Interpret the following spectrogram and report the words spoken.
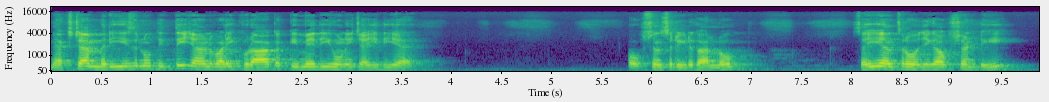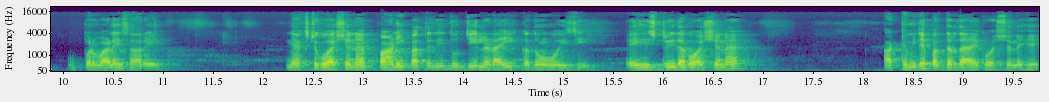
ਨੈਕਸਟ ਹੈ ਮਰੀਜ਼ ਨੂੰ ਦਿੱਤੀ ਜਾਣ ਵਾਲੀ ਖੁਰਾਕ ਕਿਵੇਂ ਦੀ ਹੋਣੀ ਚਾਹੀਦੀ ਹੈ? ਆਪਸ਼ਨਸ ਰੀਡ ਕਰ ਲਓ। ਸਹੀ ਆਨਸਰ ਹੋ ਜਾਏਗਾ ਆਪਸ਼ਨ ਡੀ ਉੱਪਰ ਵਾਲੇ ਸਾਰੇ। ਨੈਕਸਟ ਕੁਐਸਚਨ ਹੈ, ਪਾਣੀਪਤ ਦੀ ਦੂਜੀ ਲੜਾਈ ਕਦੋਂ ਹੋਈ ਸੀ? ਇਹ ਹਿਸਟਰੀ ਦਾ ਕੁਐਸਚਨ ਹੈ। 8ਵੀਂ ਦੇ ਪੱਧਰ ਦਾ ਹੈ ਕੁਐਸਚਨ ਇਹ।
